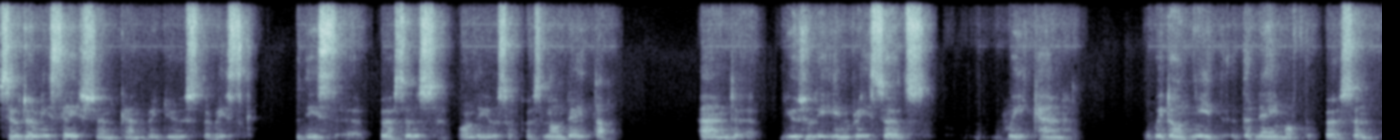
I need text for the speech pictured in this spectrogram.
pseudonymization can reduce the risk to these uh, persons on the use of personal data. And uh, usually in research, we can, we don't need the name of the person.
